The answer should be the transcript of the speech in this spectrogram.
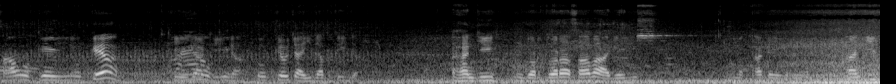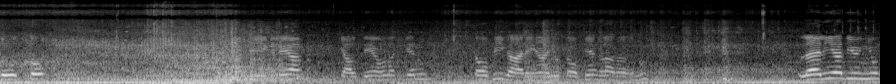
ਸਭ ਓਕੇ ਜੀ। ਓਕੇ ਆ ਠੀਕ ਆ ਠੀਕ ਆ। ਓਕੇ ਉਹ ਚਾਹੀਦਾ ਭਤੀਜਾ। ਹਾਂਜੀ ਗੁਰਦੁਆਰਾ ਸਾਹਿਬ ਆ ਗਏ ਜੀ। ਮੱਥਾ ਟੇਕ ਲਿਆ ਹਾਂਜੀ ਦੋਸਤੋ ਮੱਥਾ ਟੇਕ ਲਿਆ। ਚੱਲਦੇ ਆ ਹੁਣ ਅੱਗੇ ਨੂੰ। ਟੌਫੀ ਖਾ ਰਹੇ ਹਾਂ ਜੋ ਟੌਫੀਆਂ ਖਿਲਾਦਾ ਤੁਹਾਨੂੰ। ਲੈ ਲੀਆਂ ਦੀ ਉਈਓ।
